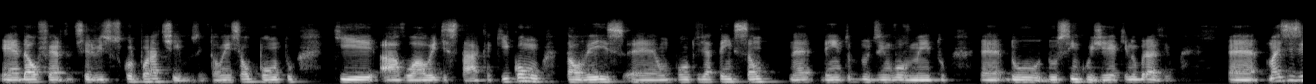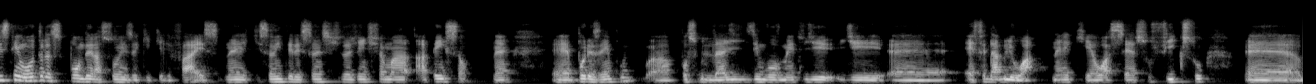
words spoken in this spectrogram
é, da oferta de serviços corporativos. Então, esse é o ponto que a Huawei destaca aqui como talvez é, um ponto de atenção né, dentro do desenvolvimento é, do, do 5G aqui no Brasil. É, mas existem outras ponderações aqui que ele faz, né, que são interessantes da gente chamar atenção, né, é, por exemplo, a possibilidade de desenvolvimento de, de é, FWA, né, que é o acesso fixo é,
